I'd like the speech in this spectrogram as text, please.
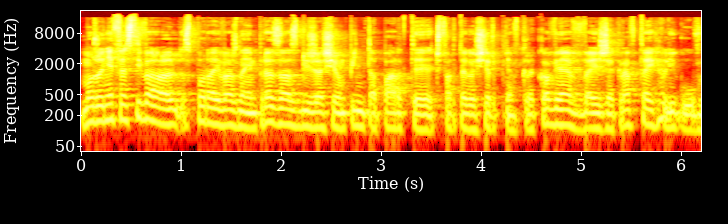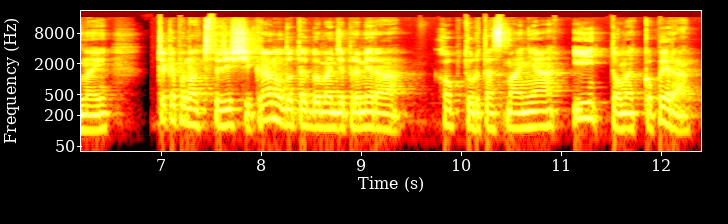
Może nie festiwal, ale spora i ważna impreza. Zbliża się Pinta Party 4 sierpnia w Krakowie w wejrze Krafta i hali głównej. Czeka ponad 40 kranów, do tego będzie premiera Hop Tour Tasmania i Tomek Kopyra.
